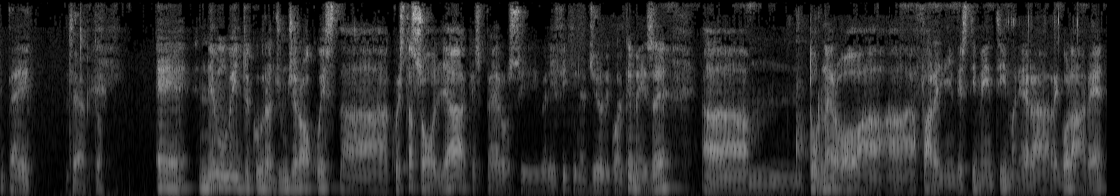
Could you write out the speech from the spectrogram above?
Ok? Certo. E nel momento in cui raggiungerò questa, questa soglia, che spero si verifichi nel giro di qualche mese, um, tornerò a, a, fare gli investimenti in maniera regolare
